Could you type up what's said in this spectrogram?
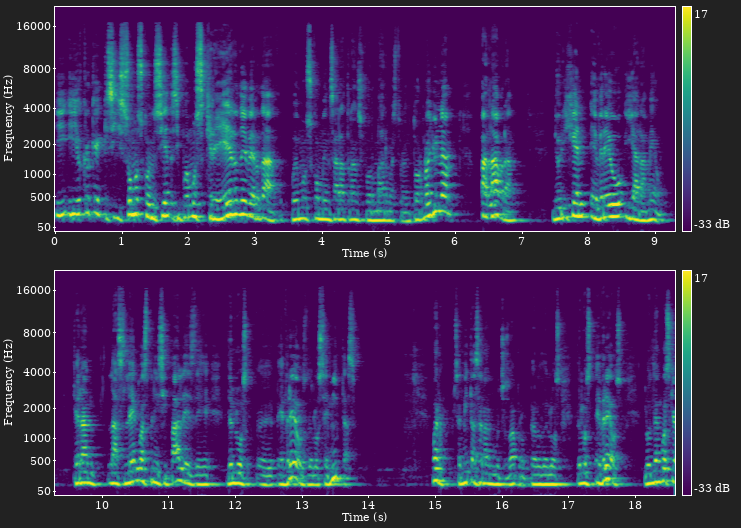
Y, yo creo que, si somos conscientes y podemos creer de verdad, podemos comenzar a transformar nuestro entorno. Hay una palabra de origen hebreo y arameo, que eran las lenguas principales de, los eh, hebreos, de los semitas. Bueno, semitas eran muchos, pero de los, de los hebreos. Los lenguas que,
